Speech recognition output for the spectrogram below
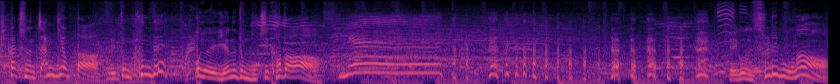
피카츄는 짱 귀엽다 얘 좀 큰데? 어 야, 얘는 좀 묵직하다 야 이건 sleeve구나.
